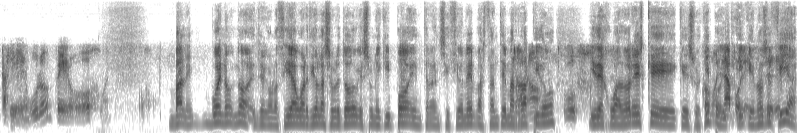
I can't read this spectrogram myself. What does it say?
casi Sí. seguro, pero ojo, ¿eh? ojo. Vale, bueno, no, reconocía a Guardiola sobre todo que es un equipo en transiciones bastante más No, no, rápido uf. y de jugadores que, que su equipo y- y, que no se fía.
